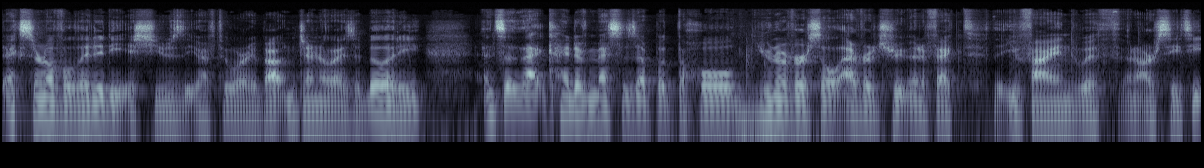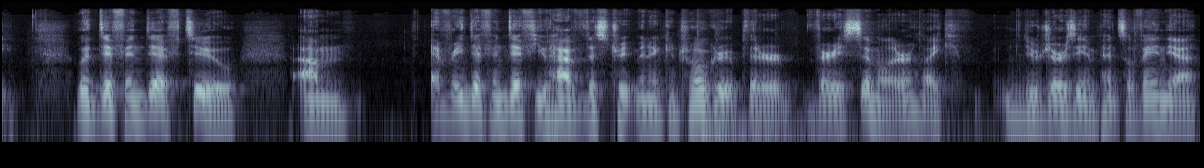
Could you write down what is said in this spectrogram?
external validity issues that you have to worry about and generalizability. And so that kind of messes up with the whole universal average treatment effect that you find with an RCT. With diff and diff, too, um, every diff and diff, you have this treatment and control group that are very similar, like New Jersey and Pennsylvania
